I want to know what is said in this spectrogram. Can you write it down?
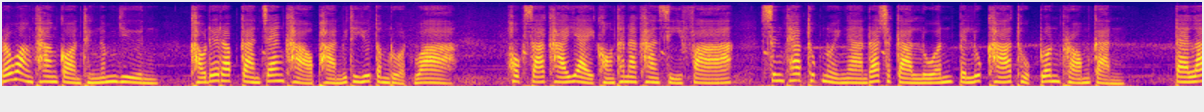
ระหว่างทางก่อนถึงน้ำยืน เขาได้รับการแจ้งข่าวผ่านวิทยุตำรวจว่าหกสาขาใหญ่ของธนาคารสีฟ้า ซึ่งแทบทุกหน่วยงานราชการล้วนเป็นลูกค้าถูกปล้นพร้อมกัน แต่ละ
